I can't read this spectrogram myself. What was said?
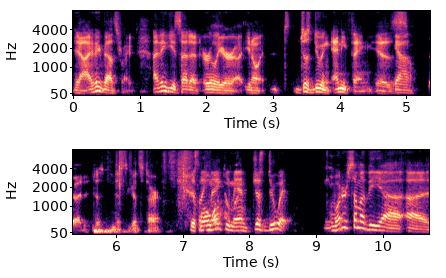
yeah, I think that's right. I think you said it earlier. uh, You know, just doing anything is Yeah. good. Just just a good start. Just like Well, what- Nike, man, just do it. What are some of the uh, uh,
